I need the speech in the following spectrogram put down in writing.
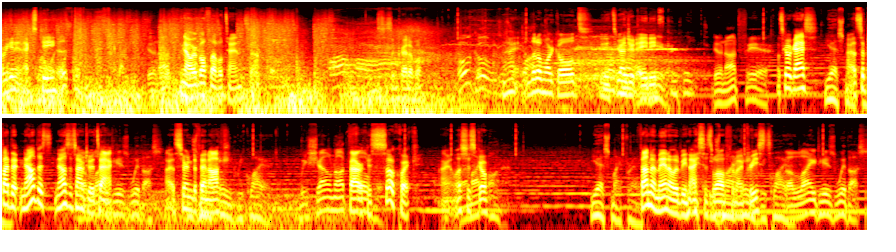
Are we getting XP? No, we're both level 10, so. This is incredible. Alright, a little more gold. We need 380. Building is complete. Do not fear. Let's go, guys. Yes, my Alright, let's sit by the. Now this. Now's the time the to attack. light is with us. Alright, let's turn Is defend off. aid required? We shall not Falric is so quick. Alright, let's By just go. honor. Yes, my friend. Found a mana would be nice as Is well for my priest required? The light is with us.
